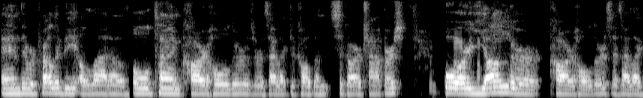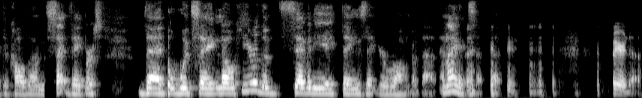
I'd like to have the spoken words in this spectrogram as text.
And there would probably be a lot of old time card holders, or as I like to call them, cigar chompers, or younger card holders, as I like to call them, set vapors, that would say, no, here are the 78 things that you're wrong about. And I accept that. Fair enough.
